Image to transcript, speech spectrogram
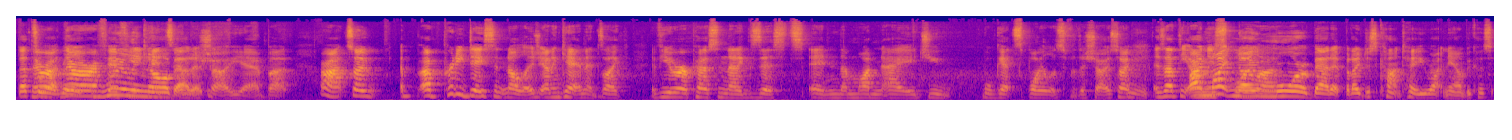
That's There all I are really, there are a fair really few know kids about in the it. show, yeah, but all right. So a, a pretty decent knowledge, and again, it's like if you're a person that exists in the modern age, you will get spoilers for the show. So is that the Hmm. I might spoiler? know more about it, but I just can't tell you right now because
